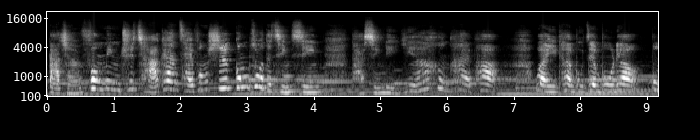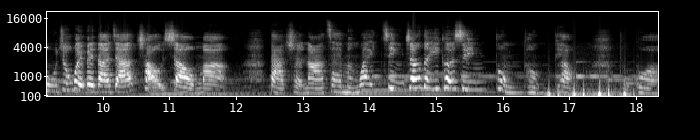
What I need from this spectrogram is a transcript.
大臣奉命去查看裁缝师工作的情形，他心里也很害怕，万一看不见布料，不就会被大家嘲笑吗？大臣啊，在门外紧张的一颗心砰砰跳，不过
